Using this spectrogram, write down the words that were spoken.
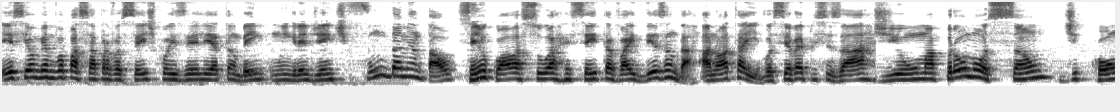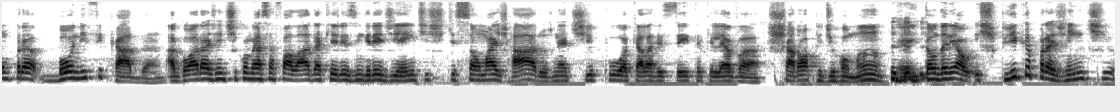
esse eu mesmo vou passar para vocês, pois ele é também um ingrediente fundamental, sem o qual a sua receita vai desandar. Anota aí, você vai precisar de uma promoção de compra bonificada. Agora a gente começa a falar daqueles ingredientes que são mais raros, né? Tipo aquela receita que leva xarope de romã. É, então, Daniel, explica pra gente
